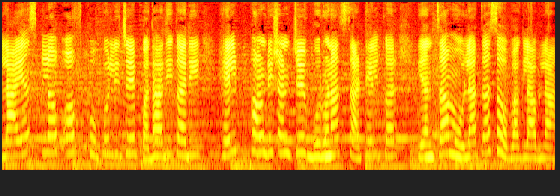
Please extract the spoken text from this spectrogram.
lions club of खोपोलीचे पदाधिकारी हेल्प फाउंडेशनचे गुरुनाथ साठेलकर यांचा मोलाचा सहभाग लाभला.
